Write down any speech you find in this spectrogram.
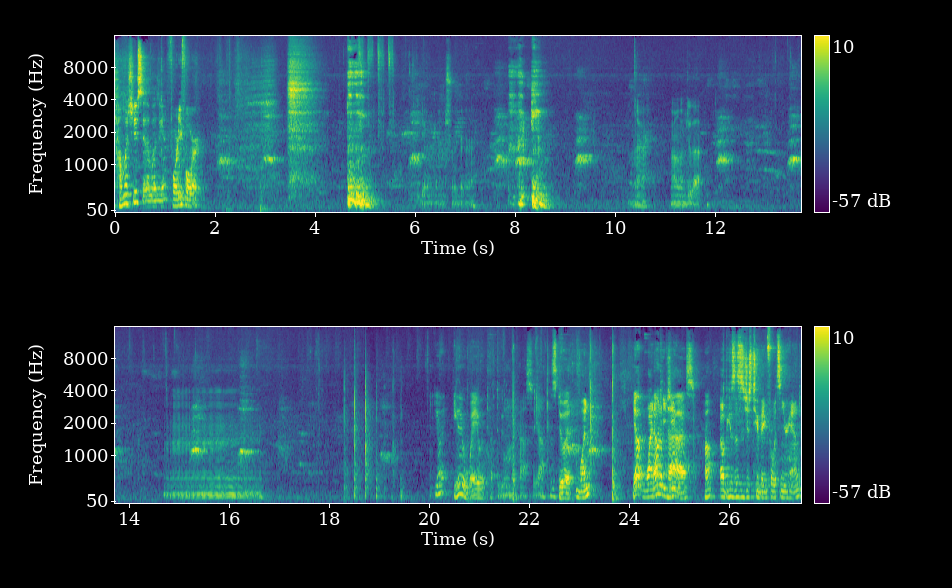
How much did you say that was again? 44. one trigger. nah, I don't want to do that. Mm. You know, what? either way it would have to be one to pass. So yeah, let's do it. One? Yep. Why not one to PG, pass? Huh? Oh, because this is just too big for what's in your hand?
